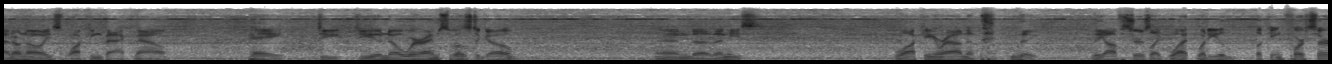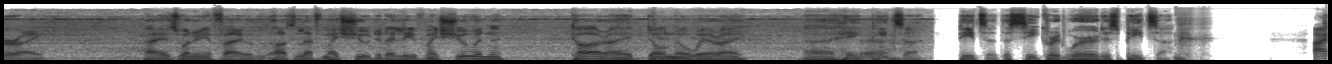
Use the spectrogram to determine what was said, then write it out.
I don't know. He's walking back now. Hey, do you, do you know where I'm supposed to go? And uh, then he's walking around, and the the officer's like, "What? What are you looking for, sir?" I I was wondering if I lost, left my shoe. Did I leave my shoe in the car? I don't know where I. Uh, hey, pizza, pizza. The secret word is pizza. I,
